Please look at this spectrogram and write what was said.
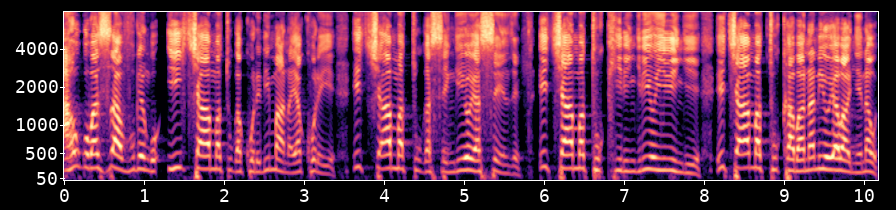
ahubwo bazavuge ngo icyama tugakorera imana yakoreye icyama tugasenga iyo yasenze icyama tukiringira iyo yiringiye icyama tukabana n'iyo yabanye nawe.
